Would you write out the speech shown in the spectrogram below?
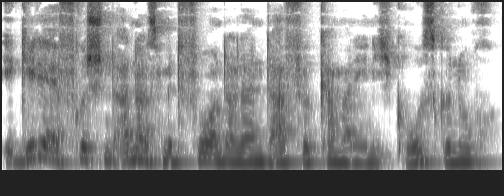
geht er erfrischend anders mit vor und allein dafür kann man ihn nicht groß genug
